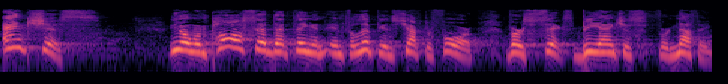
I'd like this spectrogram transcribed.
anxious? You know, when Paul said that thing in, in Philippians chapter 4, verse 6, be anxious for nothing.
